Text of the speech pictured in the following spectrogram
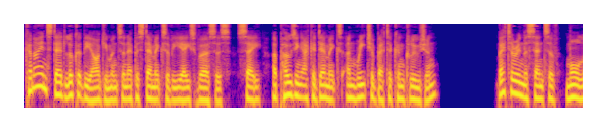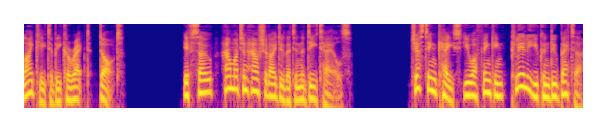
Can I instead look at the arguments and epistemics of EAs versus, say, opposing academics and reach a better conclusion? Better in the sense of more likely to be correct, dot. If so, how much and how should I do that in the details? Just in case you are thinking, clearly you can do better,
